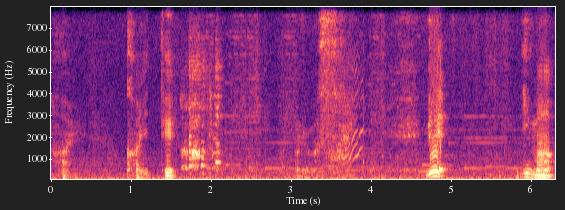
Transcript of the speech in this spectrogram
はい書いておりますで今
